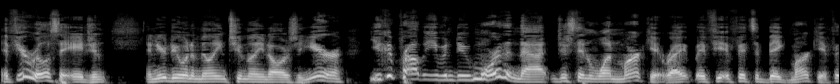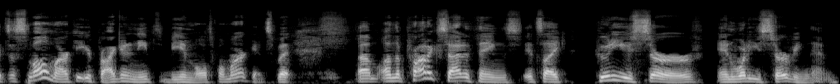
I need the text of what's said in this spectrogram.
if you're a real estate agent and you're doing a million, two million dollars a year, you could probably even do more than that just in one market, right? If you, if it's a big market, if it's a small market, you're probably going to need to be in multiple markets. But um, on the product side of things, it's like, who do you serve and what are you serving them?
